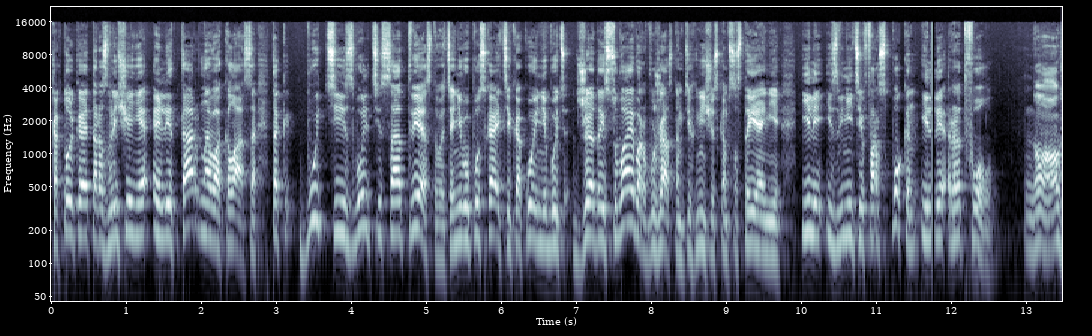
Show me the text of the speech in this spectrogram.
Как только это развлечение элитарного класса, так будьте извольте соответствовать соответствовать, а не выпускайте какой-нибудь Jedi Survivor в ужасном техническом состоянии или, извините, Forspoken или Redfall. Ну,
